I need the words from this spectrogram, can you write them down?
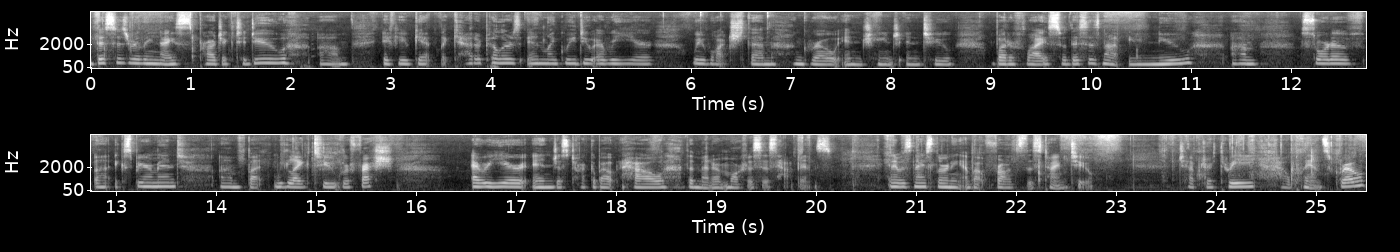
This is really nice project to do. Um, if you get like caterpillars in like we do every year, we watch them grow and change into butterflies. So this is not a new um, sort of uh, experiment, um, but we like to refresh every year and just talk about how the metamorphosis happens. And it was nice learning about frogs this time too. Chapter 3, How Plants Grow.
